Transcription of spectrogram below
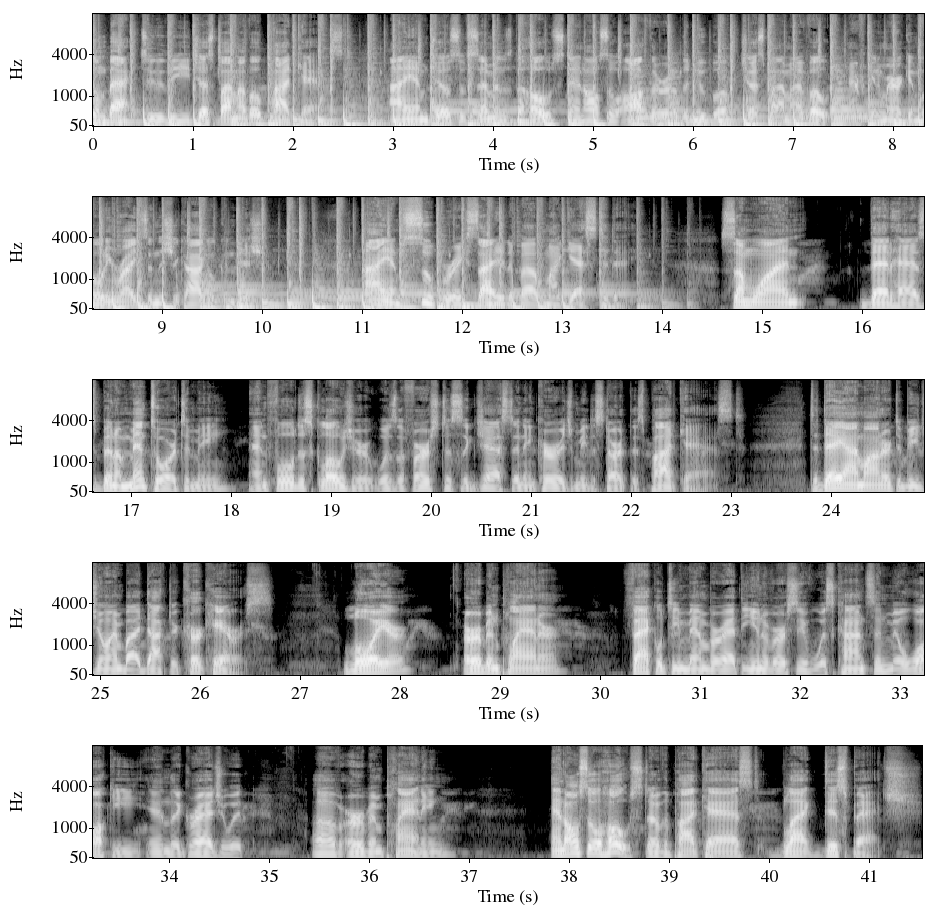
Welcome back to the Just By My Vote podcast. I am Joseph Simmons, the host and also author of the new book, Just By My Vote African American Voting Rights in the Chicago Condition. I am super excited about my guest today. Someone that has been a mentor to me, and full disclosure, was the first to suggest and encourage me to start this podcast. Today, I'm honored to be joined by Dr. Kirk Harris, lawyer, urban planner, faculty member at the University of Wisconsin Milwaukee and the graduate of urban planning, and also host of the podcast Black Dispatch.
